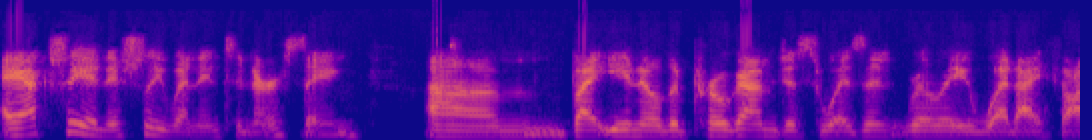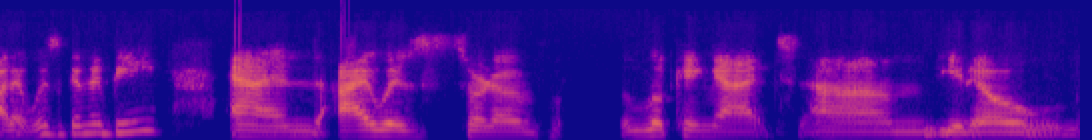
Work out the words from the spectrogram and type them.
I actually initially went into nursing. Um, but you know the program just wasn't really what i thought it was going to be and i was sort of looking at um, you know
